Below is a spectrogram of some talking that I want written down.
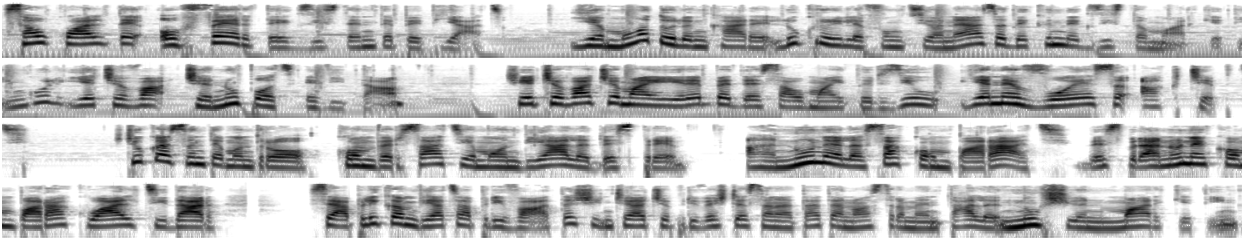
sau cu alte oferte existente pe piață. E modul în care lucrurile funcționează de când există marketingul, e ceva ce nu poți evita și e ceva ce mai repede sau mai târziu e nevoie să accepti. Știu că suntem într-o conversație mondială despre a nu ne lăsa comparați, despre a nu ne compara cu alții, dar se aplică în viața privată și în ceea ce privește sănătatea noastră mentală, nu și în marketing.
